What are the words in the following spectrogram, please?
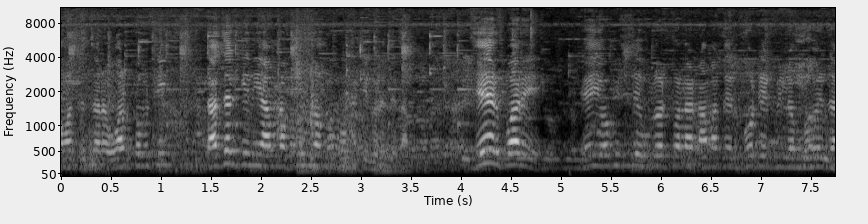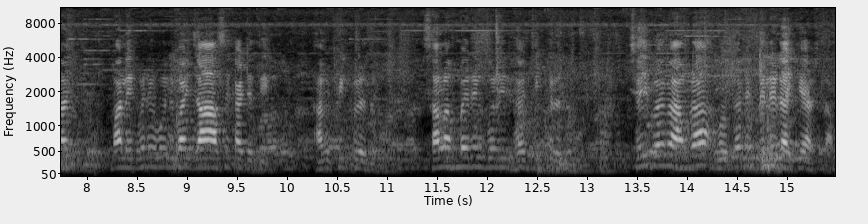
আমাদের যারা ওয়ার্ড কমিটি, তাদেরকে নিয়ে আমরা পূর্ণাঙ্গ কমিটি করে দিলাম। এরপরে এই অফিসে উলট পালাট আমাদের ভোটের বিলম্ব হয়ে যায়। মালিক ভাই বলি ভাই, যা আছে কাটে দিক আমি ঠিক করে দেবো। সালাম ভাইরে বলি, ভাই, ঠিক করে দেবো। সেইভাবে আমরা ওখানে ফেলে রাখি আসলাম।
